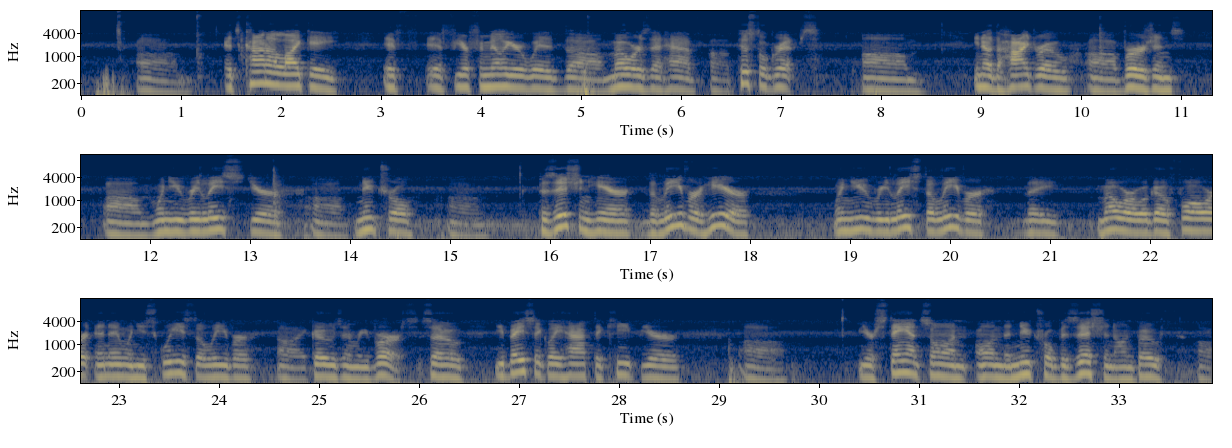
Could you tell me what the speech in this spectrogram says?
um, it's kind of like a, if if you're familiar with uh, mowers that have uh, pistol grips, um, you know the hydro uh, versions. Um, when you release your uh, neutral um, position here, the lever here, when you release the lever, the mower will go forward and then when you squeeze the lever uh, it goes in reverse. So you basically have to keep your uh, your stance on on the neutral position on both uh,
